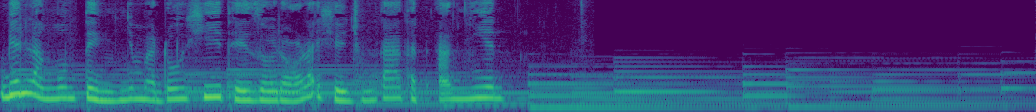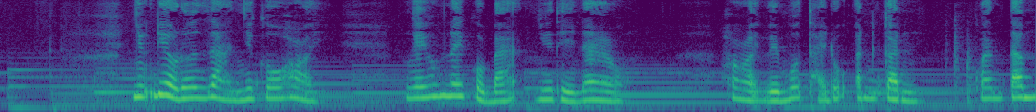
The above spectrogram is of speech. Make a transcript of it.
biết là ngôn tình nhưng mà đôi khi thế giới đó lại khiến chúng ta thật an nhiên. Những điều đơn giản như câu hỏi, ngày hôm nay của bạn như thế nào? Hỏi với một thái độ ân cần, quan tâm,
